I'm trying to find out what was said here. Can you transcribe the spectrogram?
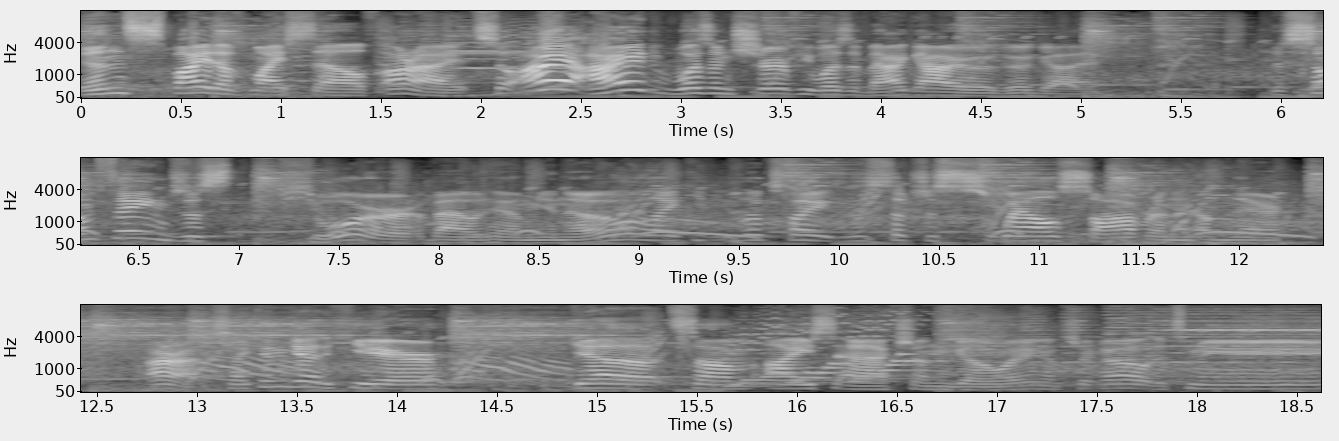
In spite of myself. Alright, so I, I wasn't sure if he was a bad guy or a good guy. There's something just pure about him, you know? Like, he looks like such a swell sovereign up there. Alright, so I can get here, get some ice action going, and check out, it's me,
